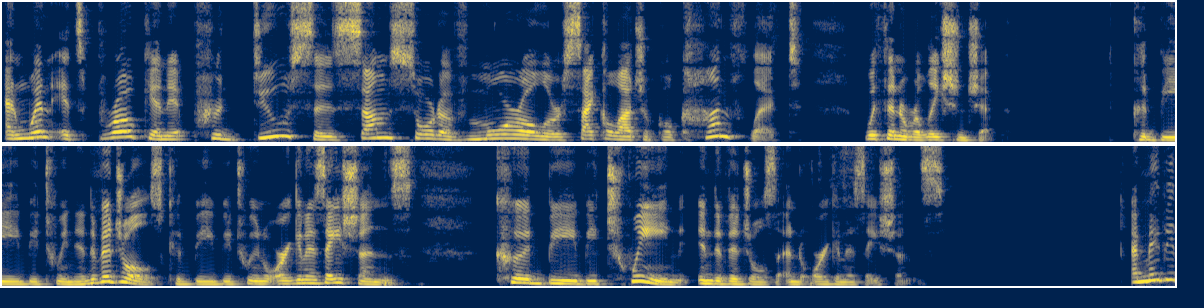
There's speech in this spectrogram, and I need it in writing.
And when it's broken, it produces some sort of moral or psychological conflict within a relationship. Could be between individuals, could be between organizations, could be between individuals and organizations. And maybe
